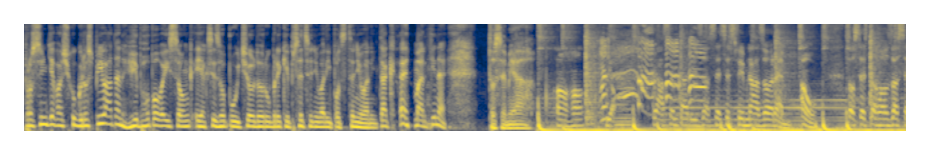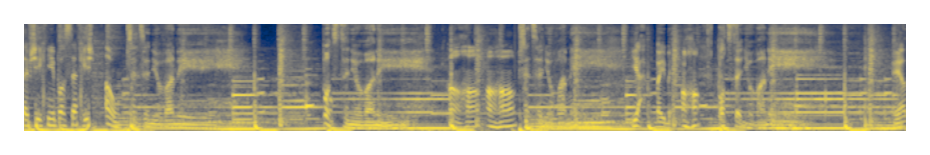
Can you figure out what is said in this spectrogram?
prosím tě Vašku, kdo zpívá ten hiphopový song, jak jsi ho půjčil do rubriky Přeceňovaný, podceňovaný. Tak eh, Martine, to jsem já. Aha, jo, já jsem tady zase se svým názorem. Oh, to se z toho zase všichni posechyš. Oh, přeceňovaný, podceňovaný. Aha, aha, přeceňovaný. Yeah, baby, aha, podceňovaný. Jo,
